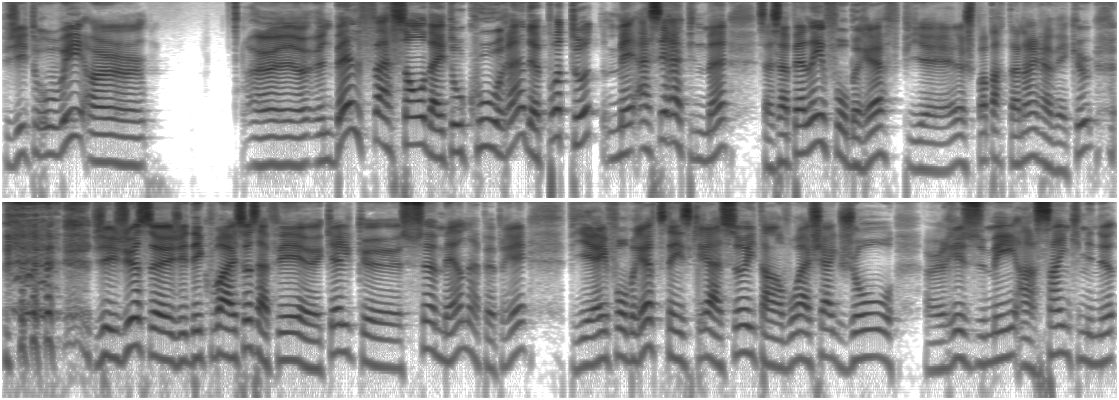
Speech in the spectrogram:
Puis j'ai trouvé un, une belle façon d'être au courant de pas tout, mais assez rapidement. Ça s'appelle Info Bref, puis euh, là, je suis pas partenaire avec eux. j'ai juste, euh, j'ai découvert ça, ça fait euh, quelques semaines à peu près. Puis Info Bref, tu t'inscris à ça, ils t'envoient à chaque jour un résumé en 5 minutes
